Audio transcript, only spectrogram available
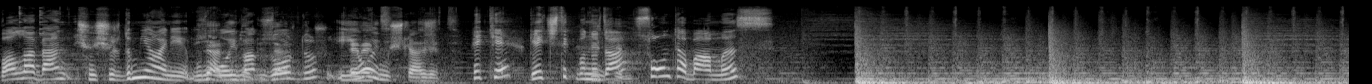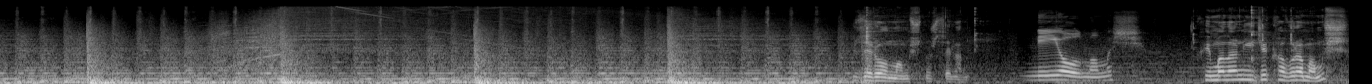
Vallahi ben şaşırdım yani. Bunu Güzel, bu da oymak güzel. zordur. İyi Evet, oymuşlar. evet. Peki geçtik bunu da. Geçelim. Son tabağımız. Güzel olmamış Nursel Hanım. Neyi olmamış? Kıymalarını iyice kavuramamış.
